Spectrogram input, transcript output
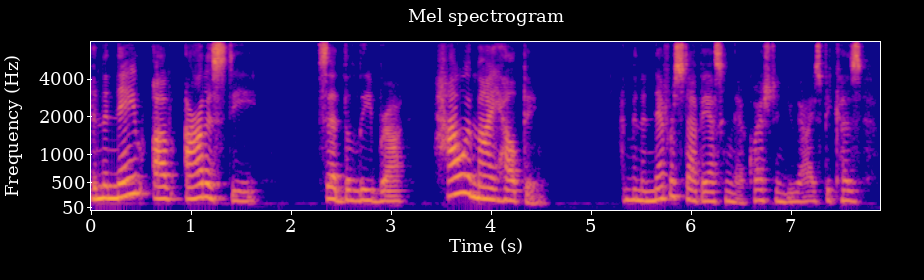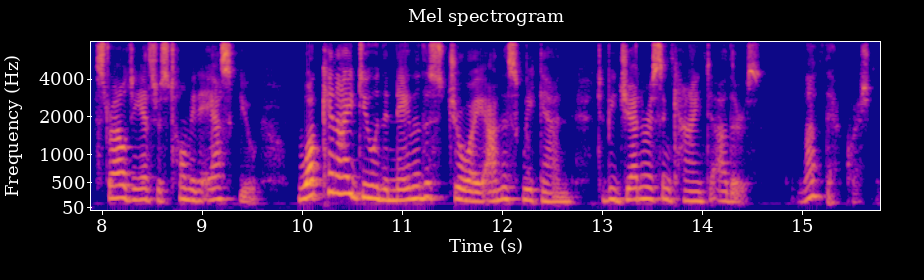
in the name of honesty, said the Libra, how am I helping? I'm going to never stop asking that question, you guys, because Astrology Answers told me to ask you, what can I do in the name of this joy on this weekend to be generous and kind to others? Love that question.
